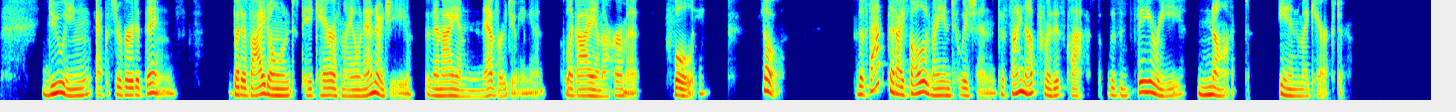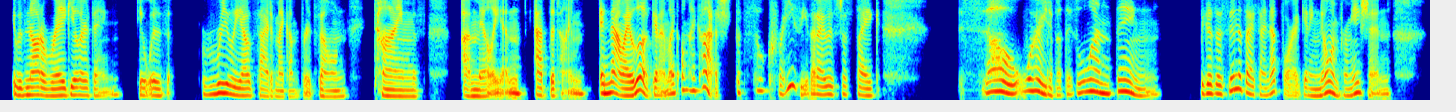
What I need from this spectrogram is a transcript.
doing extroverted things. But if I don't take care of my own energy, then I am never doing it. Like I am a hermit fully. So the fact that I followed my intuition to sign up for this class was very not in my character. It was not a regular thing. It was really outside of my comfort zone times a million at the time. And now I look and I'm like, oh my gosh, that's so crazy that I was just like so worried about this one thing. Because as soon as I signed up for it, getting no information,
